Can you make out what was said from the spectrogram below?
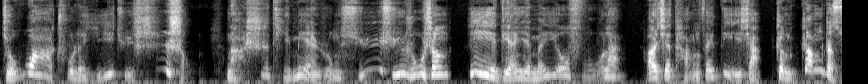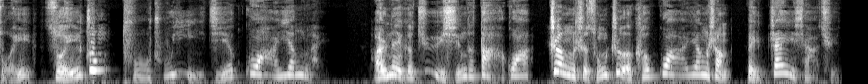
就挖出了一具尸首。那尸体面容栩栩如生，一点也没有腐烂，而且躺在地下，正张着嘴，嘴中吐出一截瓜秧来。而那个巨型的大瓜，正是从这棵瓜秧上被摘下去的。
